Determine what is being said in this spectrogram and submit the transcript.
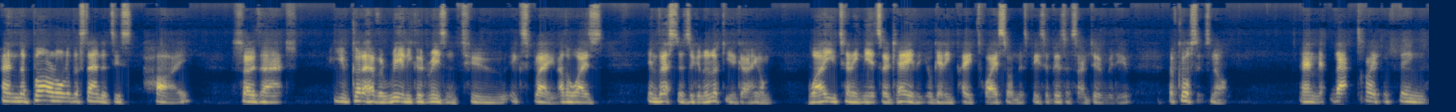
And the bar on all of the standards is high so that you've got to have a really good reason to explain. Otherwise, investors are going to look at you go, hang on, oh, why are you telling me it's okay that you're getting paid twice on this piece of business I'm doing with you? Of course it's not. And that type of thing.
